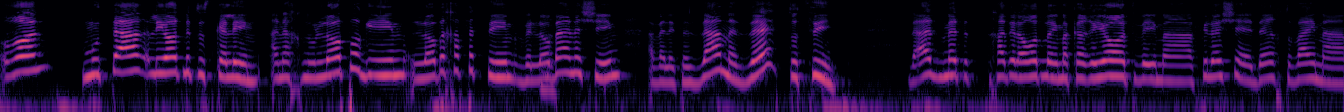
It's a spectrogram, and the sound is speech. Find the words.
רון, מותר להיות מתוסכלים. אנחנו לא פוגעים, לא בחפצים ולא באנשים, אבל את הזעם הזה תוציא. ואז באמת התחלתי להראות לו עם הכריות ועם ה... אפילו יש אה, דרך טובה עם ה-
